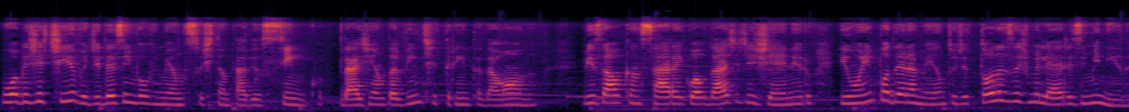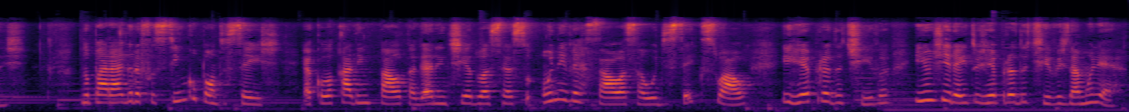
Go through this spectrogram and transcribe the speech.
O Objetivo de Desenvolvimento Sustentável 5 da Agenda 2030 da ONU visa alcançar a igualdade de gênero e o empoderamento de todas as mulheres e meninas. No parágrafo 5.6 é colocada em pauta a garantia do acesso universal à saúde sexual e reprodutiva e os direitos reprodutivos da mulher.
